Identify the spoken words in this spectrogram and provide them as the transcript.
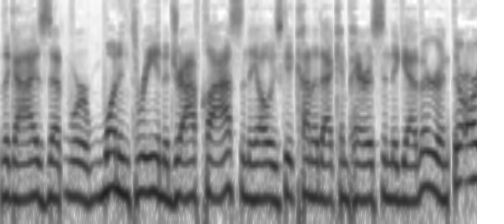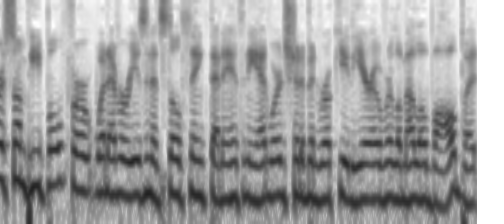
the guys that were one and three in the draft class, and they always get kind of that comparison together. And there are some people, for whatever reason, that still think that Anthony Edwards should have been rookie of the year over LaMelo Ball, but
